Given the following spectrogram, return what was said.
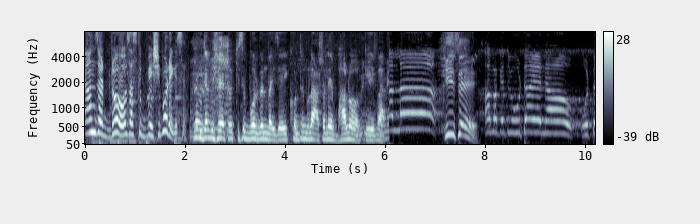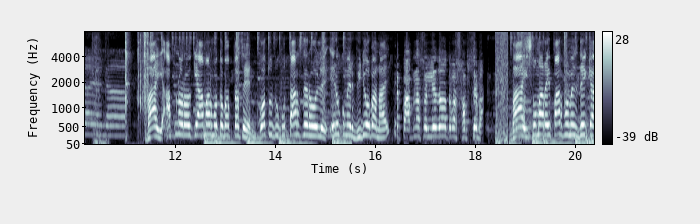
গাঞ্জার ডোজ আজকে বেশি পড়ে গেছে। আপনি ওইটার বিষয়ে একটু কিছু বলবেন ভাই যে এই কন্টেন্টগুলো আসলে ভালো কি বা ভাই আপনারাও কি আমার মতো ভাবতাছেন? কতটুকু তার সের হইলে এরকমের ভিডিও বানায়? পাবনা চললে তো তোমার সবচেয়ে ভালো ভাই তোমার এই পারফরমেন্স দেখা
